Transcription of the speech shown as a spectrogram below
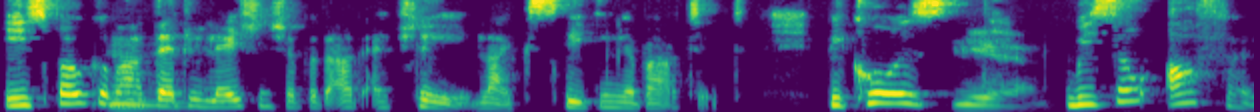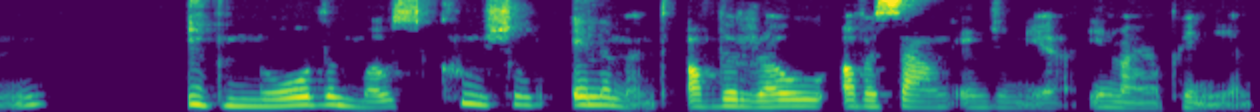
He spoke about Mm. that relationship without actually like speaking about it because Yeah. we so often ignore the most crucial element of the role of a sound engineer, in my opinion.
